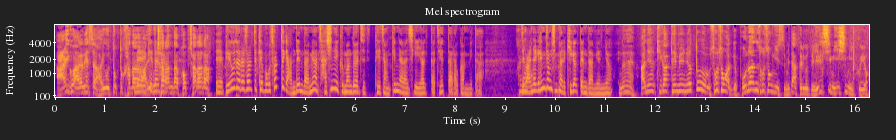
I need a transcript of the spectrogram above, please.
아이고 알겠어요. 아이고 똑똑하다. 네, 아이고 잘한다. 법 잘 알아. 네, 배우자를 설득해보고 설득이 안 된다면 자신이 그만둬야 되지 않겠냐라는 식의 이야기까지 했다라고 합니다. 이제 만약에 행정심판이 기각된다면요. 네. 아니요. 기각되면요. 또 소송할 게 본안 소송이 있습니다. 그리고 또 1심, 2심이 있고요.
